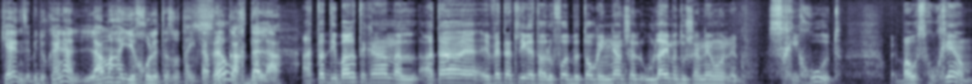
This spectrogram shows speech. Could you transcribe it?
כן, זה בדיוק העניין. למה היכולת הזאת הייתה. כל כך דלה? אתה דיברת כאן על... אתה הבאת את ליגת האלופות בתור עניין של אולי מדושני עונג. זכיחות, באו זכוכים.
